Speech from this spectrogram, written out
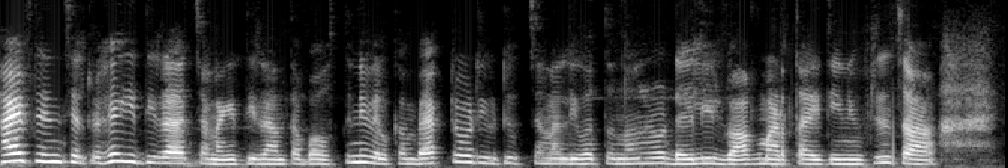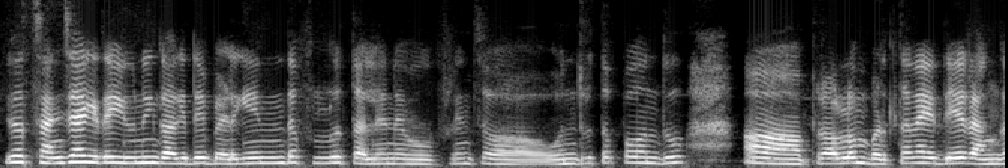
ಹಾಯ್ ಫ್ರೆಂಡ್ಸ್ ಎಲ್ಲರೂ ಹೇಗಿದ್ದೀರಾ? ಚೆನ್ನಾಗಿದ್ದೀರಾ ಅಂತ ಭಾವಿಸ್ತೀನಿ. Welcome back to our YouTube channel ಇವತ್ತು ನಾನು ಡೈಲಿ ವ್ಲಾಗ್ ಮಾಡ್ತಾ ಇದ್ದೀನಿ ಫ್ರೆಂಡ್ಸ್ ಇವತ್ತು ಸಂಜೆ ಆಗಿದೆ ಈವ್ನಿಂಗ್ ಆಗಿದೆ. ಬೆಳಗ್ಗೆಯಿಂದ ಫುಲ್ಲು ತಲೆನೋವು ಫ್ರೆಂಡ್ಸ್ ಒಂದ್ರ ತಪ್ಪ ಒಂದು ಪ್ರಾಬ್ಲಮ್ ಬರ್ತಾನೆ ಇದೆ. ರಂಗ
